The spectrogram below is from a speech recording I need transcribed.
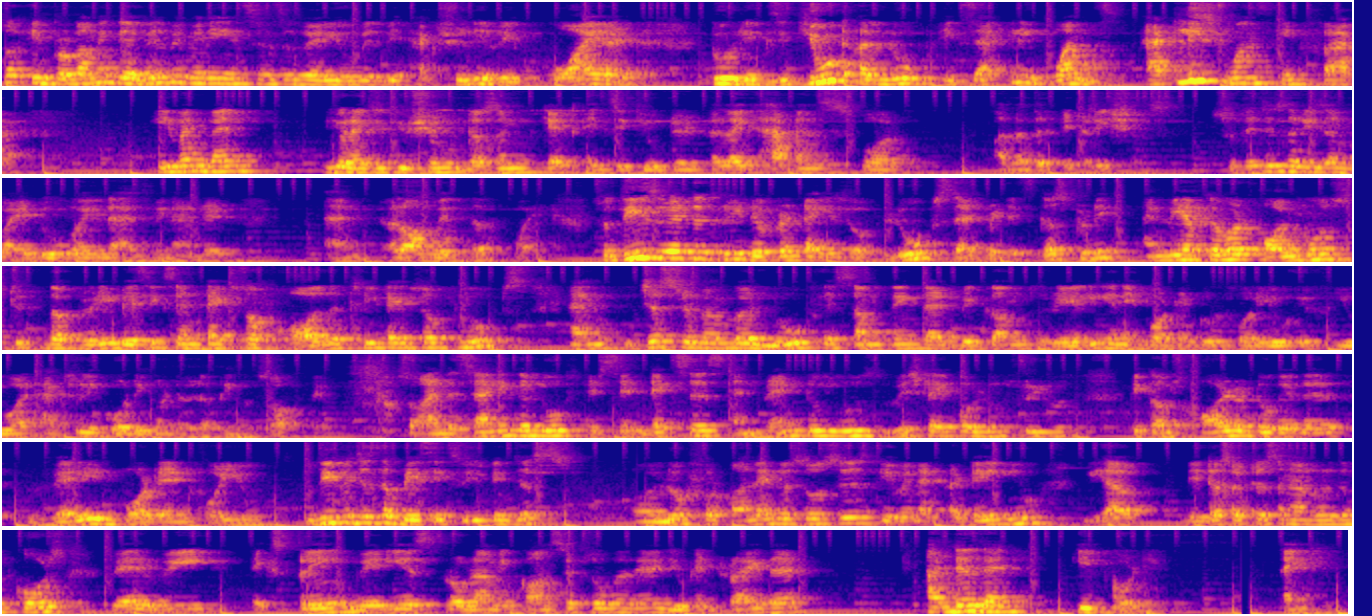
So in programming there will be many instances where you will be actually required to execute a loop exactly once at least once in fact even when your execution doesn't get executed like happens for another iterations. So this is the reason why do while has been added and along with the while so these were the three different types of loops that we discussed today. And we have covered almost the very basic syntax of all the three types of loops. And just remember loop is something that becomes really an important tool for you if you are actually coding or developing a software. So understanding the loops its syntaxes and when to use which type of loops to use becomes all together very important for you. So these are just the basics. So you can just uh, look for online resources even at AttainU we have data structures and algorithm course where we explain various programming concepts over there. You can try that. Until then keep coding. Thank you.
